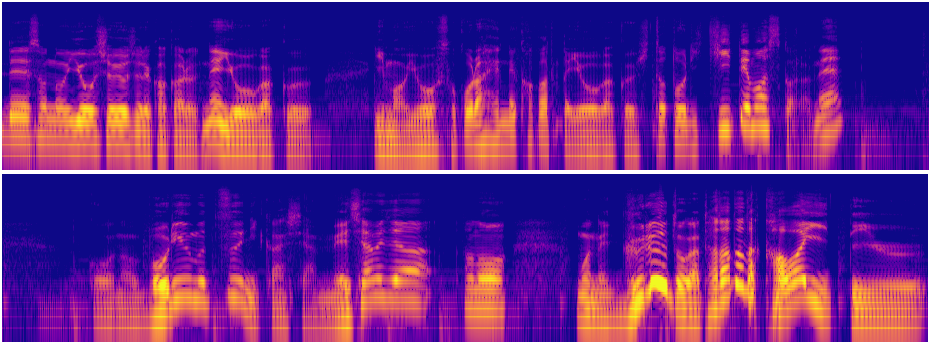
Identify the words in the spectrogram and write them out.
でその要所要所でかかるね洋楽。今そこら辺でかかった洋楽一通り聴いてますからね。このボリューム2に関してはめちゃめちゃそのもうねグルートがただただ可愛いっていう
